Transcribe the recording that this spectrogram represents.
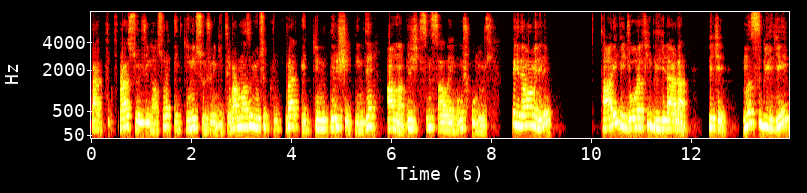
ben kültürel sözcüğünden sonra etkinlik sözcüğünü getirmem lazım. Yoksa kültürel etkinlikleri şeklinde anlam ilişkisini sağlayamamış oluyoruz. Peki devam edelim. Tarih ve coğrafi bilgilerden. Peki nasıl bilgi?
